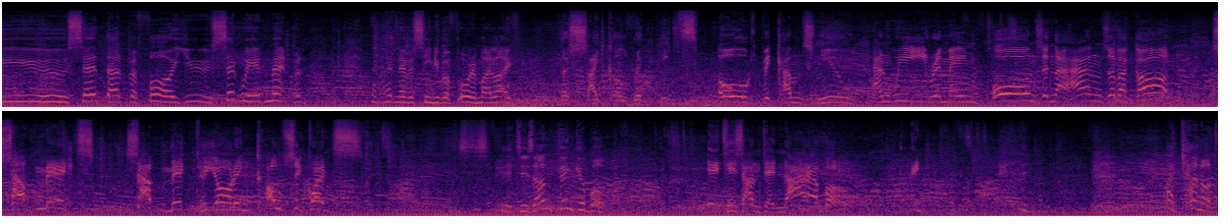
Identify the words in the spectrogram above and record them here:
You said that before. You said we had met, but I'd never seen you before in my life. The cycle repeats. Old becomes new, and we remain pawns in the hands of a god. Submit! Submit to your inconsequence! It is unthinkable. It is undeniable! I cannot.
